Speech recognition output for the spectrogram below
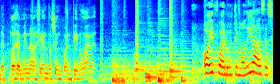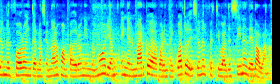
después de 1959. Hoy fue el último día de sesión del Foro Internacional Juan Padrón in Memoriam en el marco de la 44 edición del Festival de Cine de La Habana.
